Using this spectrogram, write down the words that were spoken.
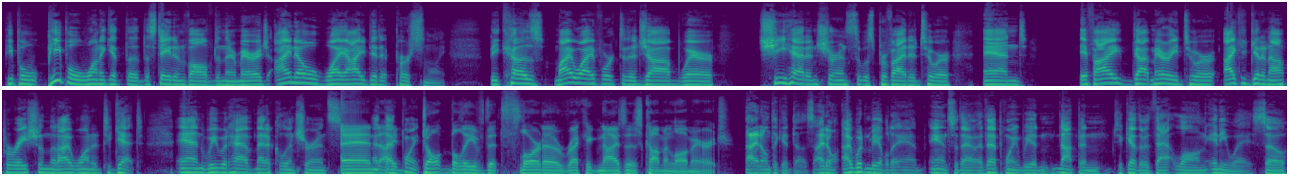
people people want to get the, the state involved in their marriage. I know why I did it personally because my wife worked at a job where she had insurance that was provided to her. And if I got married to her, I could get an operation that I wanted to get. And we would have medical insurance And at that I point. don't believe that Florida recognizes common law marriage. I don't think it does. I don't. I wouldn't be able to an- answer that. At that point, we had not been together that long anyway. So,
